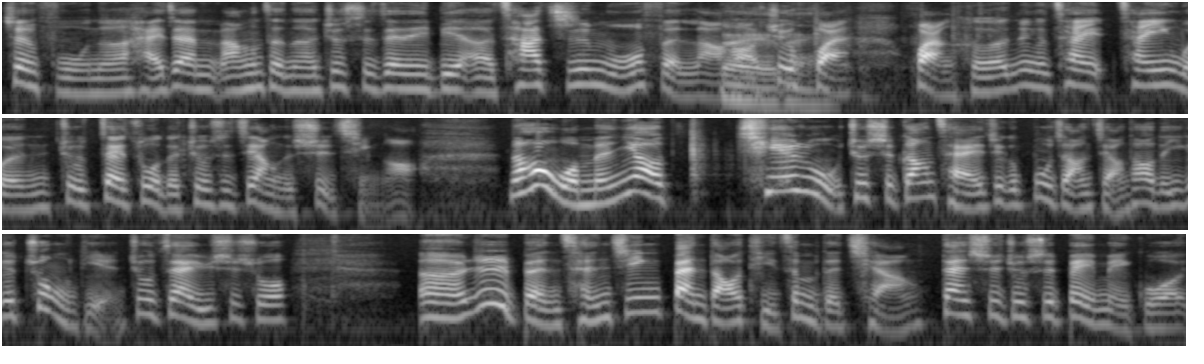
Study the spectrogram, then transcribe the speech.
政府呢还在忙着呢，就是在那边呃擦脂抹粉了哈，去缓缓和那个蔡蔡英文就在做的就是这样的事情啊。然后我们要切入，就是刚才这个部长讲到的一个重点，就在于是说，呃，日本曾经半导体这么的强，但是就是被美国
